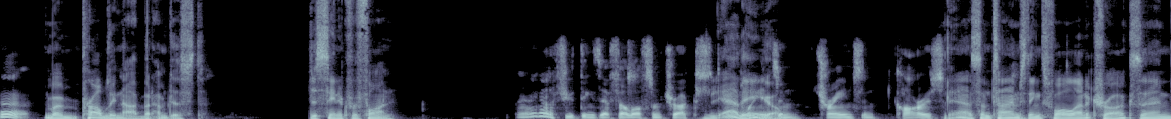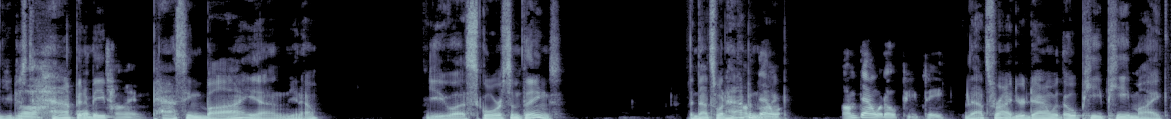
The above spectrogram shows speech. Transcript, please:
other. Well, probably not, but I'm just, just saying it for fun. Hmm. I got a few things that fell off some trucks. Yeah, and there you go. And trains and cars. Yeah, sometimes things fall out of trucks, and you just Ugh, happen to be time. passing by, and you know, you uh, score some things, and that's what happened, down- Mike. I'm down with OPP. That's right. You're down with OPP, Mike.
